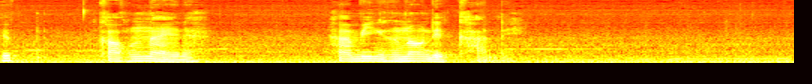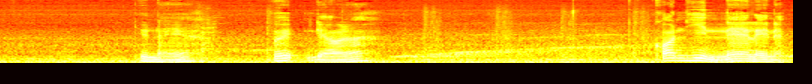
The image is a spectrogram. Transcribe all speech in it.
ฮึบเข้าข้างในนะห้ามวิ่งข้างนอกเด็ดขาดเลย อยู่ไหนอะเฮ้ย เดี๋ยวนะ ก้อนหินแน่เลยเนี่ย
